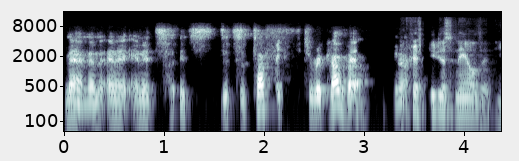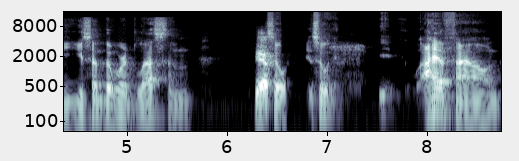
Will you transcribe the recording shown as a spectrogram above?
man, and and, and it's it's it's a tough to recover. You know, Chris, you just nailed it. You said the word lesson. Yeah. So so I have found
